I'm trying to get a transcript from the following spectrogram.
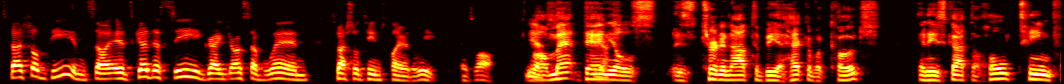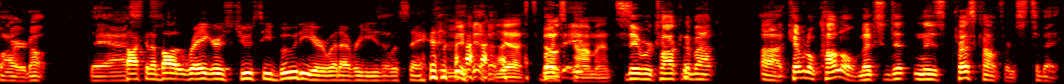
special team. So it's good to see Greg Joseph win Special Teams Player of the Week as well. Yes. Well, Matt Daniels yes. is turning out to be a heck of a coach, and he's got the whole team fired up. They asked, talking about Reagor's juicy booty or whatever he was saying. yes, those but comments. It, they were talking about uh, Kevin O'Connell mentioned it in his press conference today.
